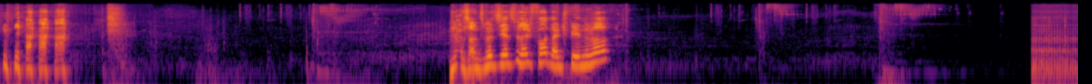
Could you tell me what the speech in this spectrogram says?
ja. Sonst würdest du jetzt vielleicht Fortnite spielen, oder? Äh.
